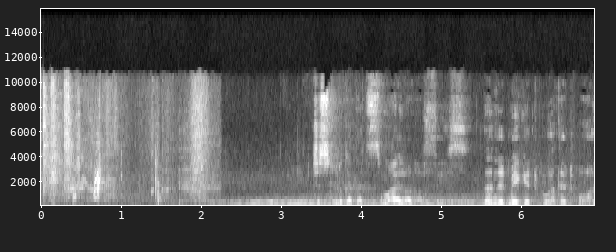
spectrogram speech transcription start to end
Just look at that smile on her face. Doesn't it make it worth it all?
